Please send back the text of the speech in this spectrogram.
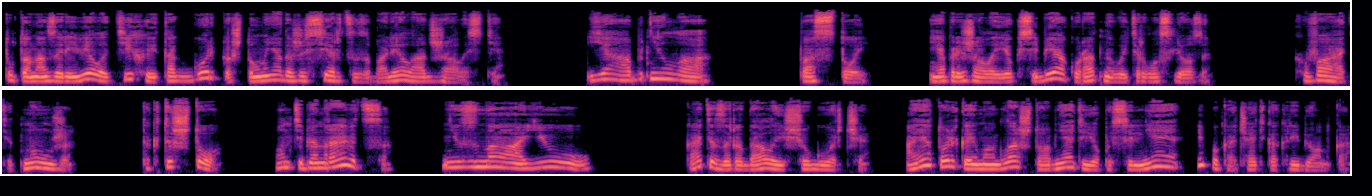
Тут она заревела тихо и так горько, что у меня даже сердце заболело от жалости. Я обняла. Постой. Я прижала ее к себе, аккуратно вытерла слезы. Хватит, ну же. Так ты что, он тебе нравится? Не знаю. Катя зарыдала еще горче, а я только и могла что обнять ее посильнее и покачать как ребенка.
